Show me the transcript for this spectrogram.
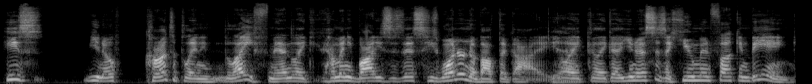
he's you know contemplating life, man. Like, how many bodies is this? He's wondering about the guy. Yeah. Like, like uh, you know, this is a human fucking being.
